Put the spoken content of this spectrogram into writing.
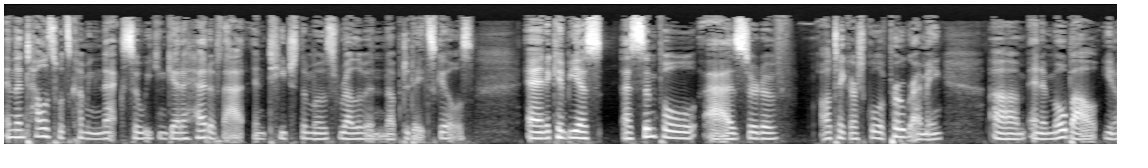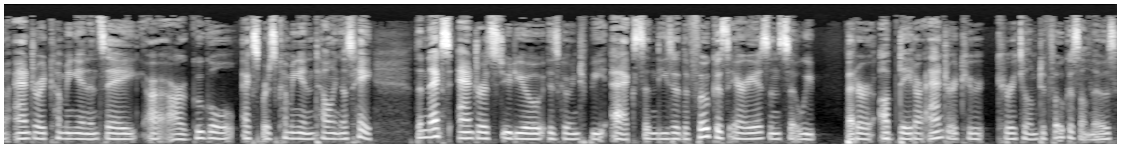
and then tell us what's coming next so we can get ahead of that and teach the most relevant and up to date skills. And it can be as, as simple as sort of, I'll take our School of Programming. Um, and in mobile, you know, Android coming in and say, our, our Google experts coming in and telling us, hey, the next Android studio is going to be X, and these are the focus areas, and so we better update our Android cur- curriculum to focus on those.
